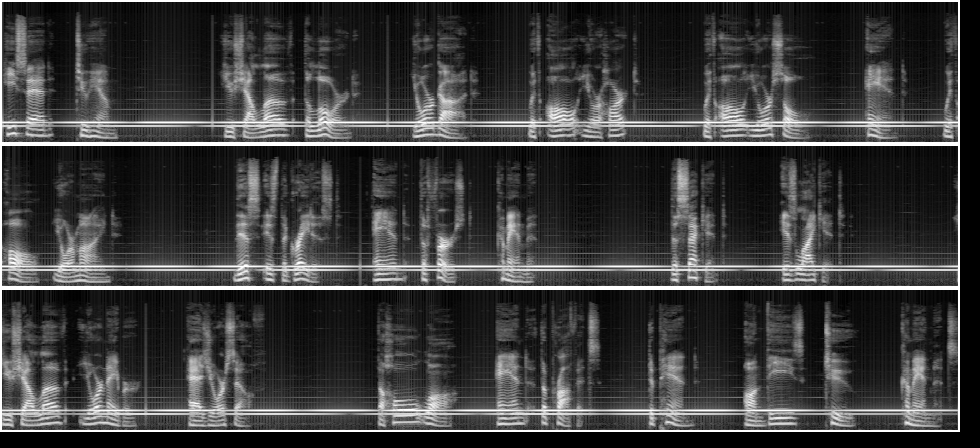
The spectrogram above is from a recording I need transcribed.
He said to him, You shall love the Lord your God with all your heart, with all your soul, and with all your mind. This is the greatest and the first commandment. The second is like it. You shall love your neighbor as yourself. The whole law and the prophets depend on these two commandments.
